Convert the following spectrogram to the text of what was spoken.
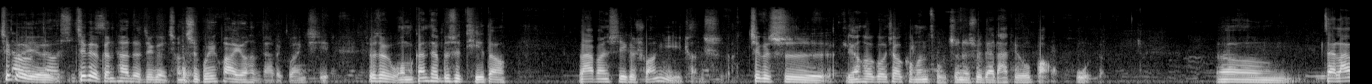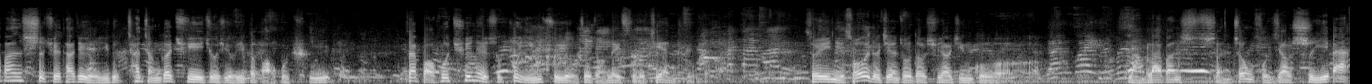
这个有，这个跟它的这个城市规划有很大的关系。就是我们刚才不是提到，拉班是一个双语城市，这个是联合国教科文组织呢，是对它有保护的。嗯。在拉班市区，它就有一个，它整个区域就是有一个保护区域，在保护区内是不允许有这种类似的建筑的，所以你所有的建筑都需要经过朗布拉班省政府叫市一办，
